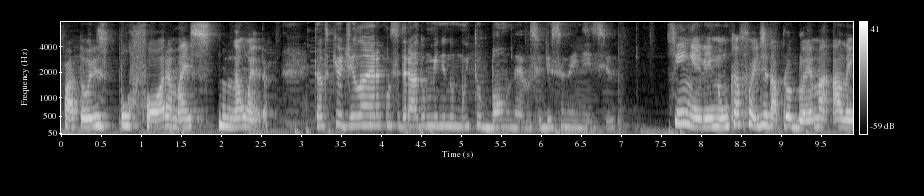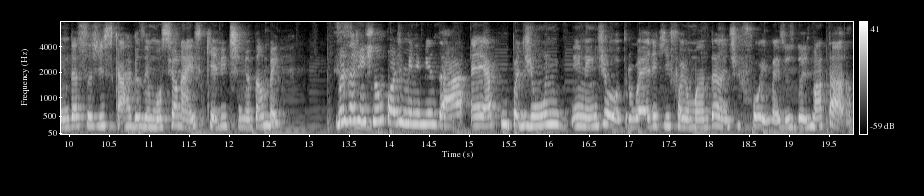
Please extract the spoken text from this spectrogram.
fatores por fora, mas não era. Tanto que o Dylan era considerado um menino muito bom, né? Você disse no início. Sim, ele nunca foi de dar problema, além dessas descargas emocionais que ele tinha também. Mas a gente não pode minimizar é, a culpa de um e nem de outro. O Eric foi o mandante? Foi, mas os dois mataram.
